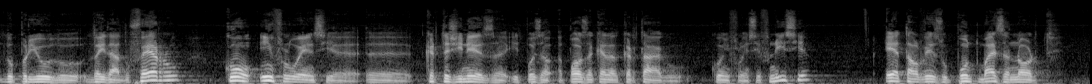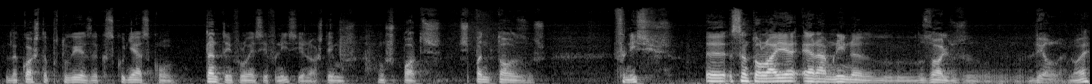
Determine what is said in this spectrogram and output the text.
do período da Idade do Ferro com influência uh, cartaginesa e depois, após a queda de Cartago, com influência fenícia. É talvez o ponto mais a norte da costa portuguesa que se conhece com tanta influência fenícia. Nós temos uns potes espantosos fenícios. Uh, Santolaia era a menina dos olhos dele, não é?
